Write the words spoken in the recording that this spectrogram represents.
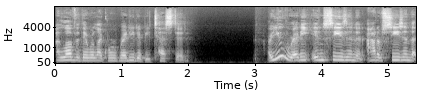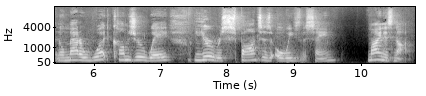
I love that they were like, we're ready to be tested. Are you ready in season and out of season that no matter what comes your way, your response is always the same? Mine is not.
